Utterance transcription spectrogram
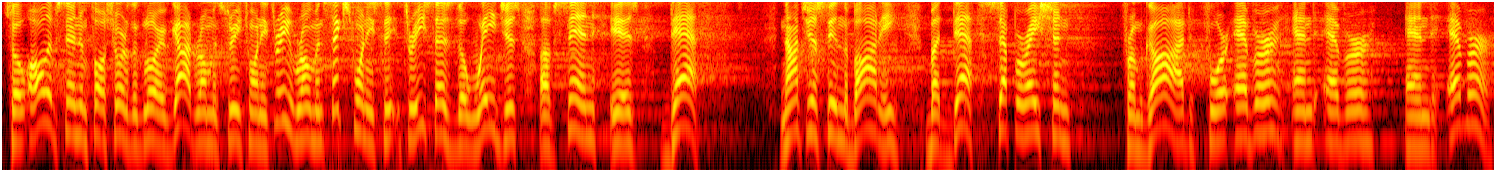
So all have sinned and fall short of the glory of God. Romans 3:23, Romans 6:23 says the wages of sin is death. Not just in the body, but death, separation from God forever and ever and ever.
